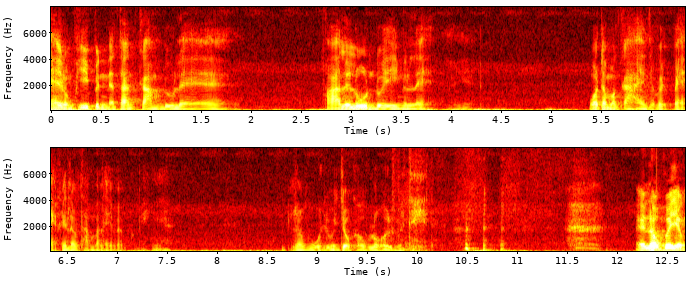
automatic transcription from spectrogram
ให้หลวงพี่เป็นอาจารย์กรรมดูแลพระเลยรุ่นตัวเองนั่นแหละ ว่าธรรมกายจะไปแปลกให้เราทำอะไรแบบอย่างเงี้ยเราบวชยังไม่จบการอบรมเป็นเทศไอเราก็ยัง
